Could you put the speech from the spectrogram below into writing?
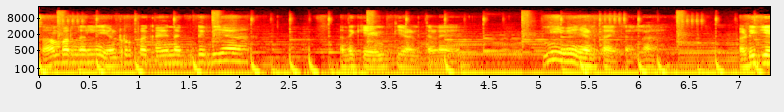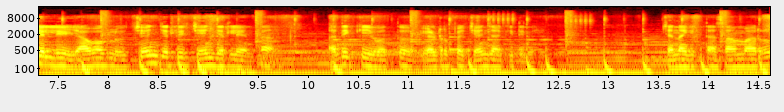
ಸಾಂಬಾರಿನಲ್ಲಿ ಎರಡು ರೂಪಾಯಿ ಕಾಯಿನ ಬಿಟ್ಟಿದೆಯಾ ಅದಕ್ಕೆ ಹೆಂಡ್ತಿ ಹೇಳ್ತಾಳೆ, ನೀವೇ ಹೇಳ್ತಾ ಇದ್ದಲ್ಲ ಅಡುಗೆಯಲ್ಲಿ ಯಾವಾಗಲೂ ಚೇಂಜ್ ಇರಲಿ ಚೇಂಜ್ ಇರಲಿ ಅಂತ ಅದಕ್ಕೆ ಇವತ್ತು ಎರಡು ರೂಪಾಯಿ ಚೇಂಜ್ ಹಾಕಿದ್ದೀನಿ. ಚೆನ್ನಾಗಿತ್ತ ಸಾಂಬಾರು?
